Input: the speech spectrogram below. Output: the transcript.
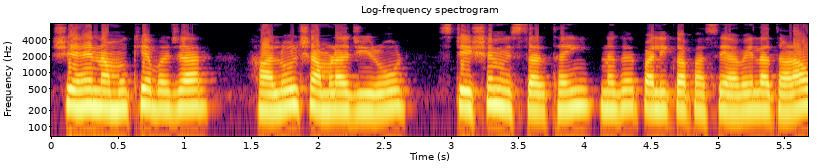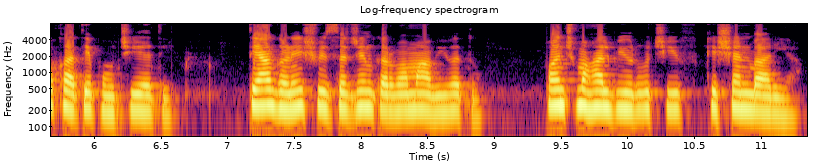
શહેરના મુખ્ય બજાર, હાલોલ શામળાજી રોડ, સ્ટેશન વિસ્તાર થઈ નગરપાલિકા પાસે આવેલા તળાવ ખાતે પહોંચી હતી. ત્યાં ગણેશ વિસર્જન કરવામાં આવ્યું હતું. Panchmahal bureau chief Kishan Baria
